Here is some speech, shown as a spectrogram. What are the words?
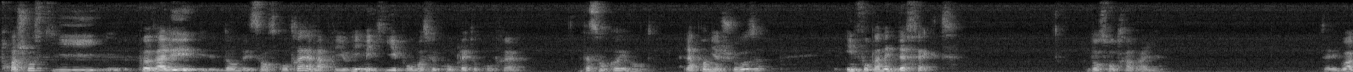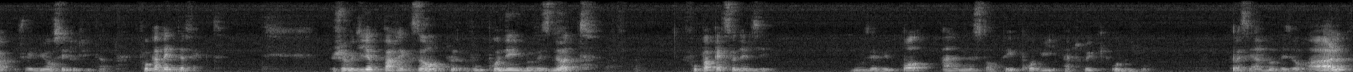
trois choses qui peuvent aller dans des sens contraires, a priori, mais qui, pour moi, se complètent au contraire, de façon cohérente. La première chose, il ne faut pas mettre d'affect dans son travail. Vous allez voir, je vais nuancer tout de suite. hein. Il ne faut pas mettre d'affect. Je veux dire, par exemple, vous prenez une mauvaise note, faut pas personnaliser. Vous n'avez pas, à un instant T, produit un truc au niveau. Passer un mauvais oral,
